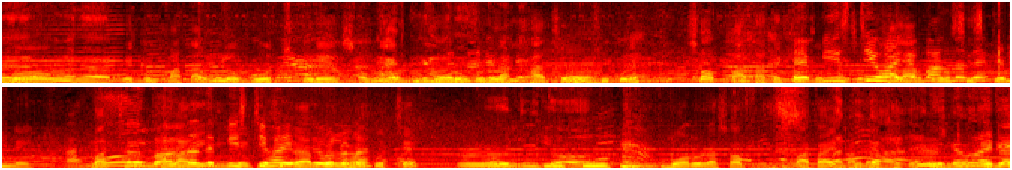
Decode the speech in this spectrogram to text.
এবং দেখুন পাতাগুলো গোছ করে সব বড় করে রাখা আছে উঁচু করে। সব পাতাতে এ, বৃষ্টি হয় বান্দাতে? সিস্টেম নেই। বাচ্চারা বান্দাতে থালায় বৃষ্টি হয় ব্যবহার না? করছে। কিন্তু বড়রা সব পাতায় পাতায় খেতে এটা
